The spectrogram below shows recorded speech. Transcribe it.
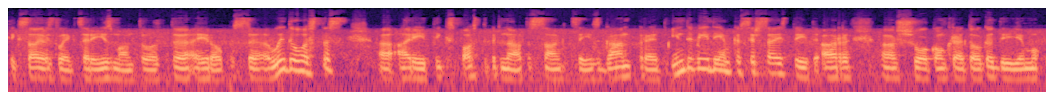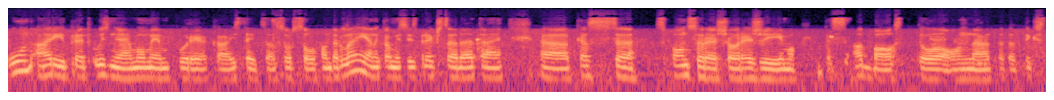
tiks aizliegts arī izmantot eh, Eiropas eh, lidostas, eh, arī tiks pastiprinātas sankcijas gan pret individiem, kas ir saistīti ar šo konkrēto gadījumu, un arī pret uzņēmumiem, kuriem, kā izteicās Ursula von der Leyen, komisijas priekšsēdētāja, kas sponsorē šo režīmu, kas atbalsta to, un tad tiks,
